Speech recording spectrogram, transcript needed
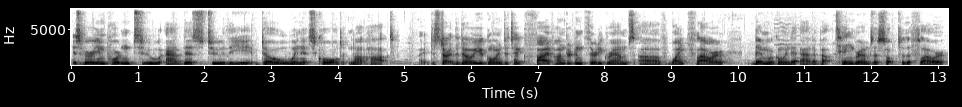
It's very important to add this to the dough when it's cold, not hot. Right, to start the dough, you're going to take 530 grams of white flour. Then we're going to add about 10 grams of salt to the flour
